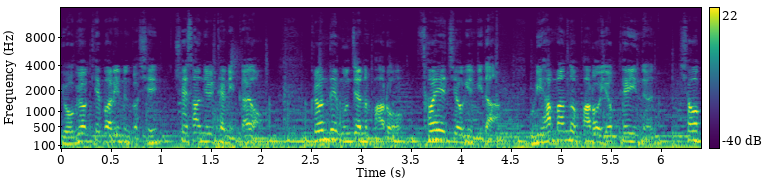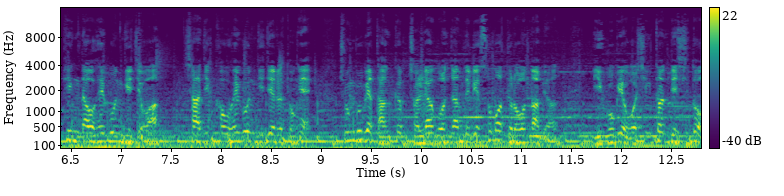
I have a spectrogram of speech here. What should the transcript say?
요격해버리는 것이 최선일 테니까요. 그런데 문제는 바로 서해 지역입니다. 우리 한반도 바로 옆에 있는 샤오핑다오 해군 기지와 샤지카우 해군 기지를 통해 중국의 단급 전략 원잠들이 숨어 들어온다면 미국의 워싱턴 DC도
